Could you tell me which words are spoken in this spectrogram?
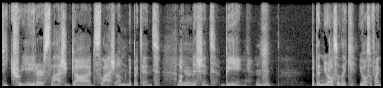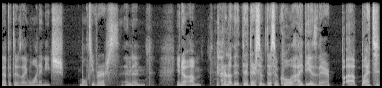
the creator slash god slash omnipotent Yeah. omniscient being. Mm-hmm. But then you're also like you also find out that there's like one in each multiverse and mm-hmm. then you know um i don't know there, there- there's some there's some cool ideas there uh, but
